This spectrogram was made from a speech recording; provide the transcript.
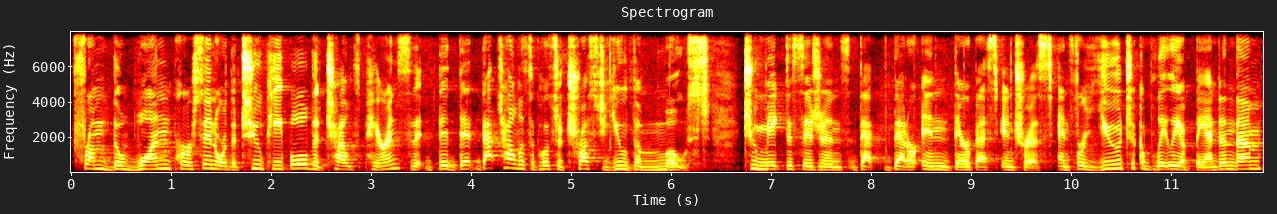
from the one person or the two people, the child's parents, that that, that, that child is supposed to trust you the most to make decisions that, that are in their best interest. And for you to completely abandon them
